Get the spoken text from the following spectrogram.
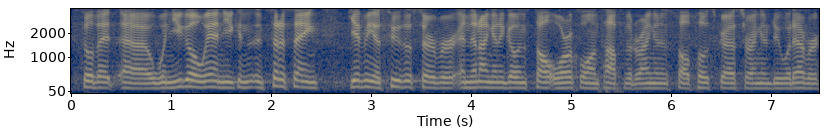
so that uh, when you go in, you can, instead of saying, give me a SUSE server, and then I'm going to go install Oracle on top of it, or I'm going to install Postgres, or I'm going to do whatever,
